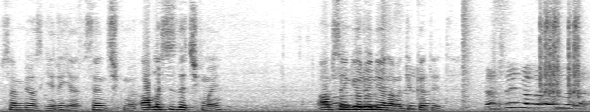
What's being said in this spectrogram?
sen biraz geri gel. Sen çıkma. Abla siz de çıkmayın. Abi sen görünüyorsun ama dikkat et. Yaslayın bakalım böyle.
